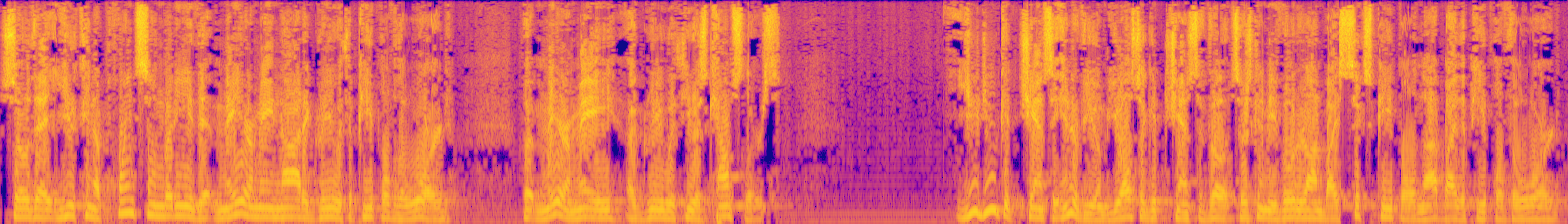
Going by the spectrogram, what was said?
so that you can appoint somebody that may or may not agree with the people of the ward, but may or may agree with you as counselors, you do get a chance to interview them, but you also get a chance to vote. So it's going to be voted on by six people, not by the people of the ward.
